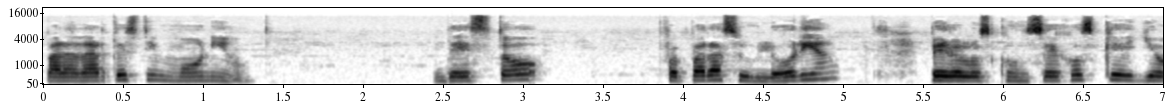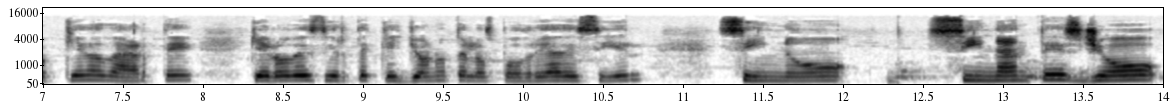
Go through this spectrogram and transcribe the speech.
para dar testimonio de esto, fue para su gloria, pero los consejos que yo quiero darte, quiero decirte que yo no te los podría decir sino sin antes yo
